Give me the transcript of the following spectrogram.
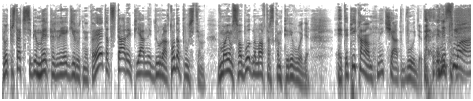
И вот представьте себе, Меркель реагирует на это. Этот старый пьяный дурак, ну, допустим, в моем свободном авторском переводе это пикантный чат будет. Весьма.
